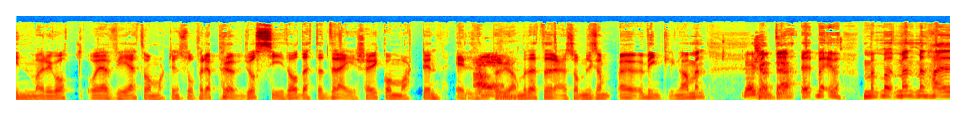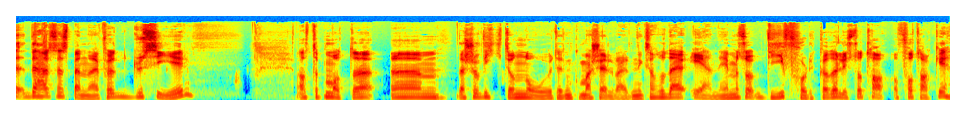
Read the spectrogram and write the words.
innmari godt, og jeg vet hva Martin står for. Jeg prøvde jo å si det, og dette dreier seg ikke om Martin eller om programmet, dette dreier seg om liksom, uh, vinklinga. Men, det, uh, men, men, men her, det her er spennende, for du sier at det på en måte um, det er så viktig å nå ut i den kommersielle verden. Og det er jeg enig i, men så de folka du har lyst til å, ta, få tak i,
